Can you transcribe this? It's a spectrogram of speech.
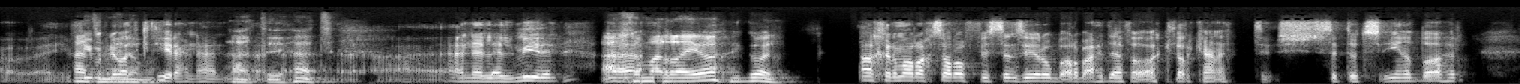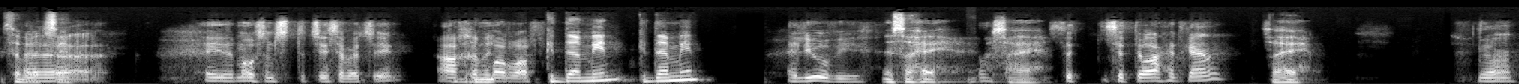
يعني في معلومات. كثير عن عن هات هات. عن الميلان. آخر آه. مرة أيوه يقول آخر مرة خسروا في السانسيرو بأربع أهداف أو أكثر كانت 96 الظاهر. 97 آه، اي موسم 96 97 آخر مرة في قدام مين؟ قدام مين؟ اليوفي. إيه، صحيح صحيح. 6 1 كانت صحيح. آه.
